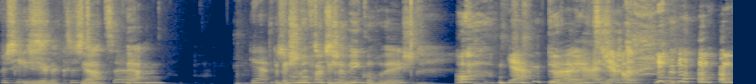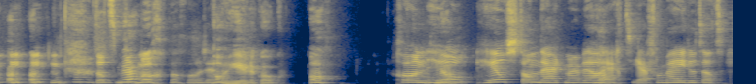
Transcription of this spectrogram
precies. Heerlijk. Dus Ja, dat, ehm, ja. ja. Ik dus ben zo vaak in zijn winkel geweest. Oh, Ja, maar ja, dat, dat mogen we gewoon zeggen. oh, heerlijk ook. Oh, Gewoon heel, heel standaard, maar wel echt, ja, voor mij doet dat,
